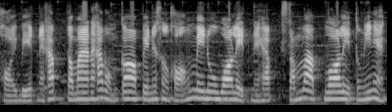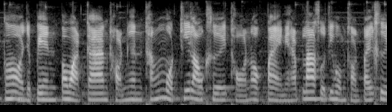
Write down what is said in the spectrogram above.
คอยเบสนะครับต่อมานะครับผมก็เป็นในส่วนของเมนู wallet นะครับสำหรับ wallet ตรงนี้เนี่ยก็จะเป็นประวัติการถอนเงินทั้งหมดที่เราเคยถอนอนออกไปนะครับล่าสุดที่ผมถอนไปคือ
